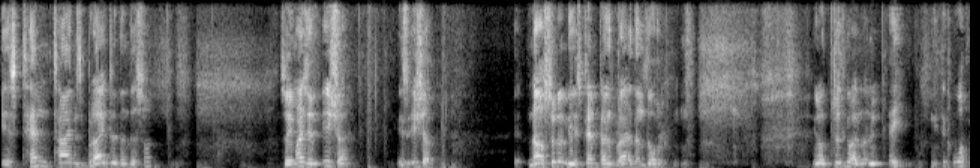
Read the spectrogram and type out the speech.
is 10 times brighter than the sun. So imagine Isha is Isha. Now suddenly it's 10 times brighter than Zohr. you know, just think about it. Hey, what?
